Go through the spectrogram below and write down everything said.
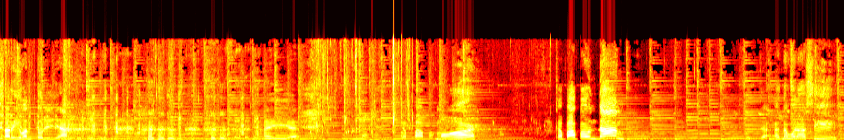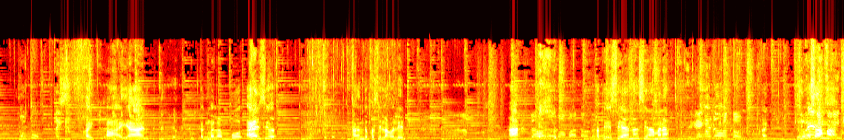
sariwang tulya. Ayan. Kapapa more. Kapapa undang. Buda. At nawala si... Ay, ah, ayan. Pag malambot. Ay, si... Ando pa sila kulin? Ha? Pati si ano, sinama na? Sige, ano? Ay, sino kasama? Ano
